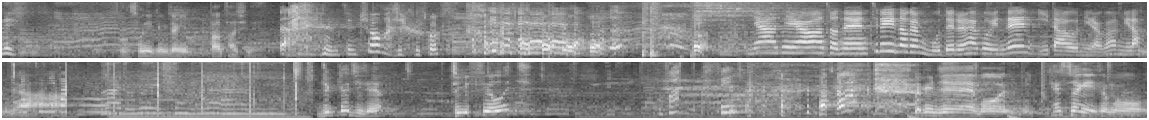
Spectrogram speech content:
네. 어, 손이 굉장히 따뜻하시네요. 지금 추워가지고. 안녕하세요. 저는 트레이너 겸 모델을 하고 있는 이다운이라고 합니다. 반갑습니다. 느껴지세요? Do you feel it? What? Feel? 그러니까 이제 뭐 헬스장에서 뭐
